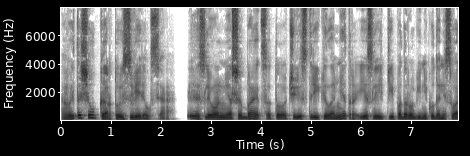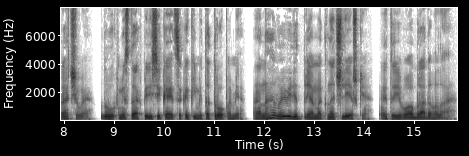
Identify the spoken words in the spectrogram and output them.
Вытащил карту и сверился. Если он не ошибается, то через три километра, если идти по дороге никуда не сворачивая, в двух местах пересекается какими-то тропами, она выведет прямо к ночлежке. Это его обрадовало.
